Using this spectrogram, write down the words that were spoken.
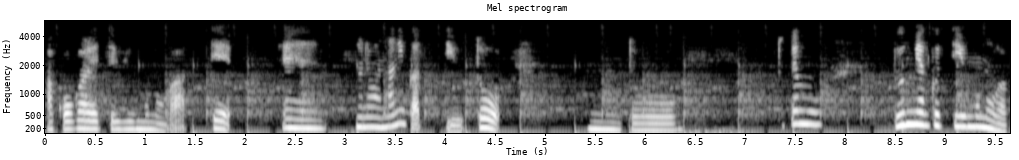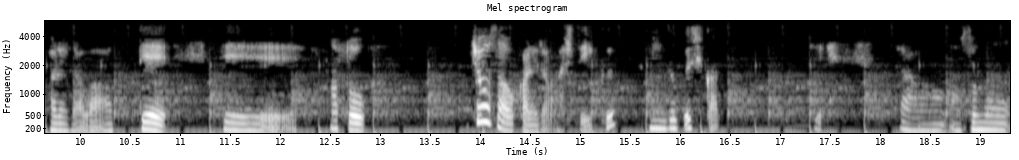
憧れっていうものがあって、えー、それは何かっていうと、うんと、とても文脈っていうものが彼らはあって、えー、あと、調査を彼らはしていく。民族史家って、あその、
